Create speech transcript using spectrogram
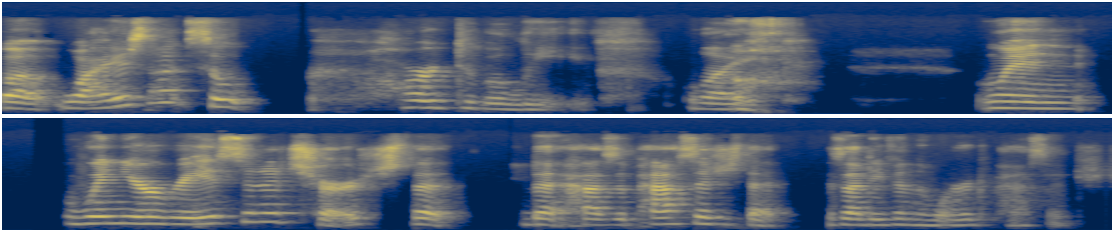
but why is that so hard to believe? Like Ugh. When when you're raised in a church that that has a passage that is that even the word passage?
